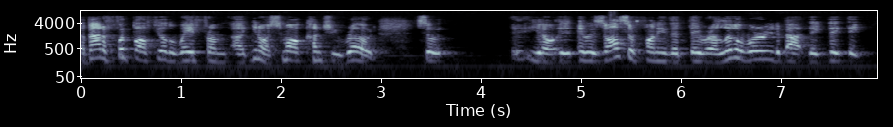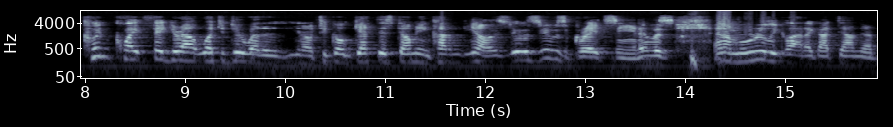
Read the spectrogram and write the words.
about a football field away from uh, you know a small country road. So you know, it, it, was also funny that they were a little worried about they, they, they couldn't quite figure out what to do, whether you know to go get this dummy and cut him. You know, it was, it was it was a great scene. It was, and I'm really glad I got down there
